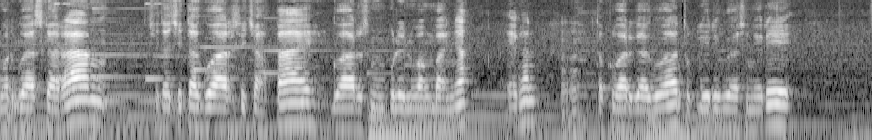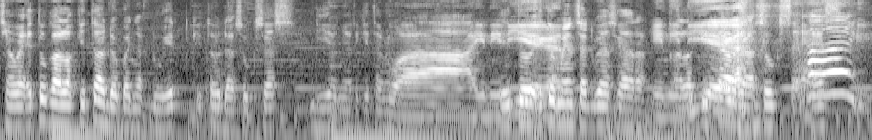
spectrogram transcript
umur gua sekarang cita-cita gua harus dicapai, gua harus ngumpulin uang banyak, ya kan? Mm-mm. Untuk keluarga gua, untuk diri gua sendiri. Cewek itu kalau kita udah banyak duit, kita udah sukses, dia nyari kita men. Wah, ini itu dia. itu kan. mindset gua sekarang. Kalau kita kan? udah sukses, Hai.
